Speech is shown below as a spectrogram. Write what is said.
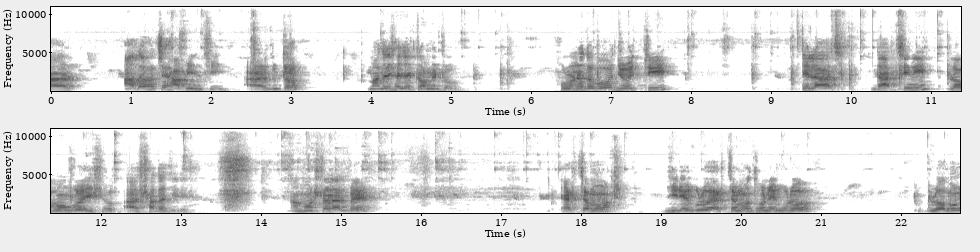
আর আদা হচ্ছে হাফ ইঞ্চি, আর দুটো মাঝারি সাইজের টমেটো। ফোড়নে দেবো জৈত্রী এলাচ, দারচিনি, লবঙ্গ এইসব আর সাদা জিরে। আর মশলা লাগবে এক চামচ জিরে গুঁড়ো, এক চামচ ধনে গুঁড়ো, লবণ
